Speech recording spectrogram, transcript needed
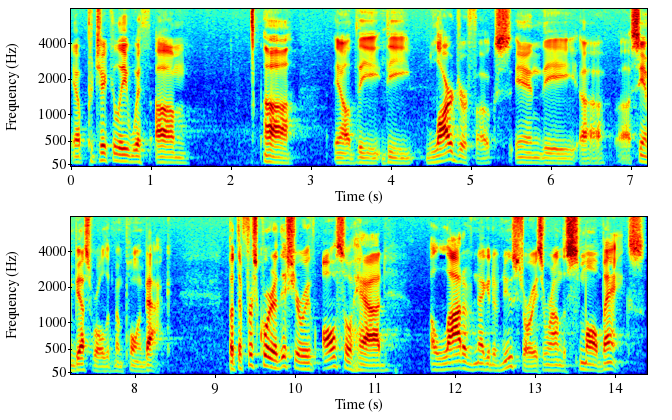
you know, particularly with um, uh, you know, the, the larger folks in the uh, uh CMBS world have been pulling back. But the first quarter of this year, we've also had a lot of negative news stories around the small banks.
